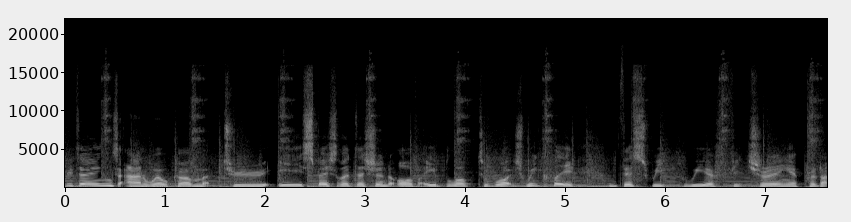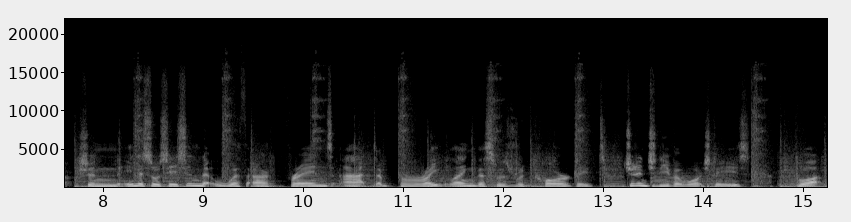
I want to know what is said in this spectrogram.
Greetings and welcome to a special edition of a Blog to Watch Weekly. This week we are featuring a production in association with our friends at Breitling. This was recorded during Geneva Watch Days, but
